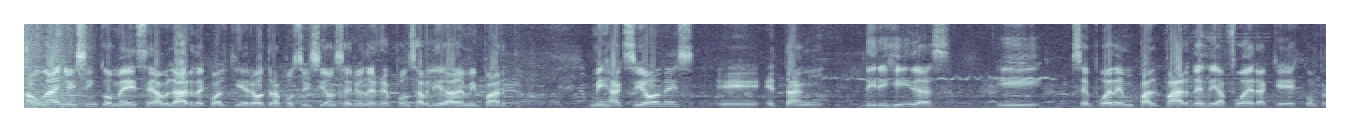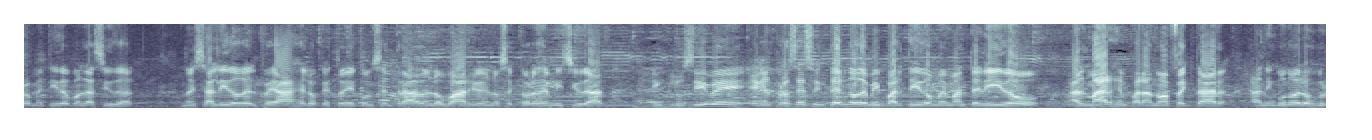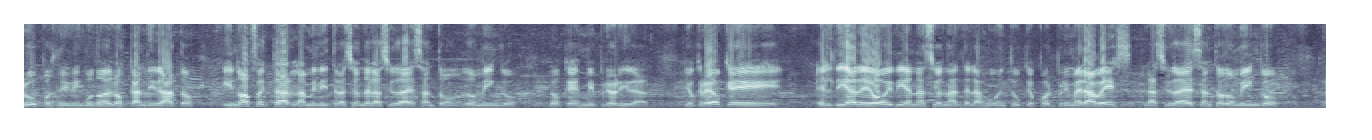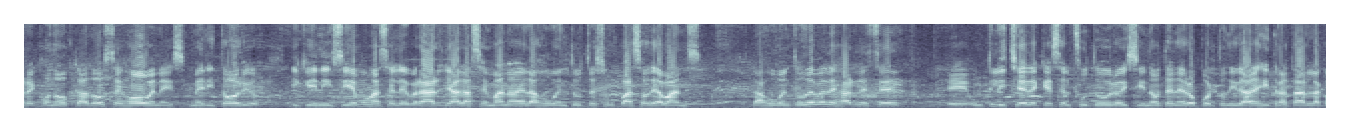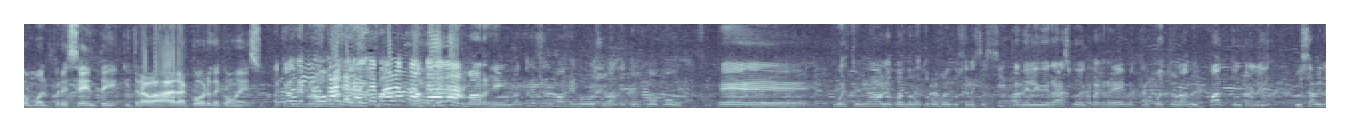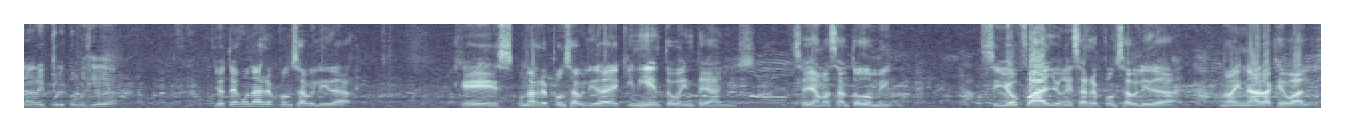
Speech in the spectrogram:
A un año y cinco meses hablar de cualquier otra posición sería una irresponsabilidad de mi parte. Mis acciones eh, están dirigidas y se pueden palpar desde afuera que es comprometido con la ciudad. No he salido del peaje, lo que estoy es concentrado en los barrios, en los sectores de mi ciudad. Inclusive en el proceso interno de mi partido me he mantenido al margen para no afectar a ninguno de los grupos ni ninguno de los candidatos y no afectar la administración de la ciudad de Santo Domingo, lo que es mi prioridad. Yo creo que el día de hoy, Día Nacional de la Juventud, que por primera vez la ciudad de Santo Domingo reconozca a 12 jóvenes meritorios y que iniciemos a celebrar ya la Semana de la Juventud, es un paso de avance. La juventud debe dejar de ser eh, un cliché de que es el futuro y si no tener oportunidades y tratarla como el presente y, trabajar acorde con eso. Alcalde, pero mantenerse al margen, mantenerse al margen no es una actitud un poco eh, cuestionable cuando en estos momentos se necesita de liderazgo del PRM, están cuestionando el pacto entre Luis Abinader y Hipólito Mejía. Yo tengo una responsabilidad que es una responsabilidad de 520 años, se llama Santo Domingo. Si yo fallo en esa responsabilidad, no hay nada que valga.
